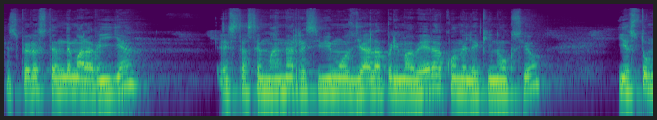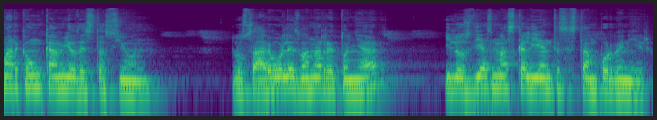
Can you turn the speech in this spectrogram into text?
Espero estén de maravilla. Esta semana recibimos ya la primavera con el equinoccio y esto marca un cambio de estación. Los árboles van a retoñar y los días más calientes están por venir.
